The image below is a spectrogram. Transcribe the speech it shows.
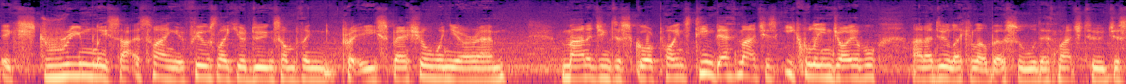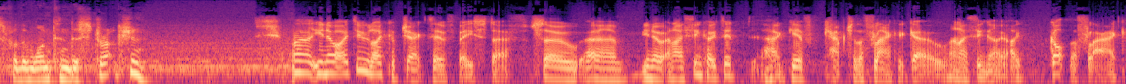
extremely satisfying. It feels like you're doing something pretty special when you're. Um, Managing to score points. Team deathmatch is equally enjoyable, and I do like a little bit of solo deathmatch too, just for the wanton destruction. Well, you know, I do like objective-based stuff. So, um, you know, and I think I did give capture the flag a go, and I think I, I got the flag,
